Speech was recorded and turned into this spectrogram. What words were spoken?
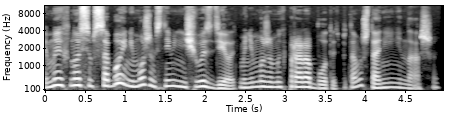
И мы их носим с собой и не можем с ними ничего сделать. Мы не можем их проработать, потому что они не наши.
